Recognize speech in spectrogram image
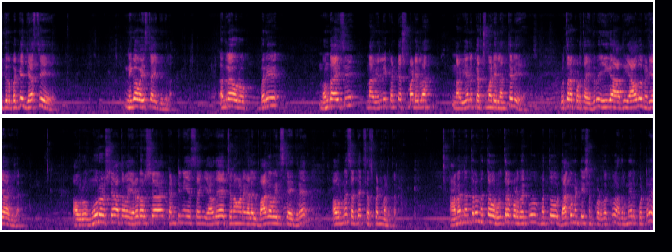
ಇದ್ರ ಬಗ್ಗೆ ಜಾಸ್ತಿ ನಿಗಾ ವಹಿಸ್ತಾ ಇದ್ದಿದ್ದಿಲ್ಲ. ಅಂದರೆ ಅವರು ಬರೀ ನೋಂದಾಯಿಸಿ ನಾವು ಎಲ್ಲಿ ಕಂಟೆಸ್ಟ್ ಮಾಡಿಲ್ಲ ನಾವು ಏನು ಖರ್ಚು ಮಾಡಿಲ್ಲ ಅಂತೇಳಿ ಉತ್ತರ ಕೊಡ್ತಾ ಇದ್ರು. ಈಗ ಅದು ಯಾವುದೂ ನಡೆಯೋ ಆಗಿಲ್ಲ ಅವರು ಮೂರು ವರ್ಷ ಅಥವಾ ಎರಡು ವರ್ಷ ಕಂಟಿನ್ಯೂಯಸ್ ಆಗಿ ಯಾವುದೇ ಚುನಾವಣೆಗಳಲ್ಲಿ ಭಾಗವಹಿಸ್ತಾ ಇದ್ದರೆ ಅವ್ರನ್ನ ಸದ್ಯಕ್ಕೆ ಸಸ್ಪೆಂಡ್ ಮಾಡ್ತಾರೆ. ಆಮೇಲೆ ನಂತರ ಮತ್ತೆ ಅವ್ರು ಉತ್ತರ ಕೊಡಬೇಕು ಮತ್ತು ಡಾಕ್ಯುಮೆಂಟೇಷನ್ ಕೊಡಬೇಕು ಅದ್ರ ಮೇಲೆ ಕೊಟ್ಟರೆ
